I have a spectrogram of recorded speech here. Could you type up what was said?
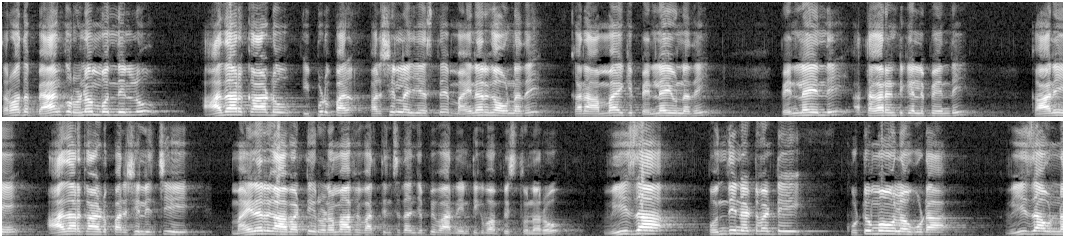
తర్వాత బ్యాంకు రుణం పొందిన్లు ఆధార్ కార్డు ఇప్పుడు ప- పరిశీలన చేస్తే మైనర్గా ఉన్నది కానీ అమ్మాయికి పెళ్ళై ఉన్నది. పెళ్ళయింది అత్తగారింటికి వెళ్ళిపోయింది కానీ ఆధార్ కార్డు పరిశీలించి మైనర్ కాబట్టి రుణమాఫీ వర్తించదని చెప్పి వారిని ఇంటికి పంపిస్తున్నారు. వీసా పొందినటువంటి కుటుంబంలో కూడా వీసా ఉన్న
